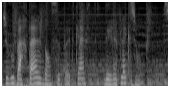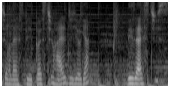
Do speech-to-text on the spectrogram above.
Je vous partage dans ce podcast des réflexions sur l'aspect postural du yoga, des astuces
